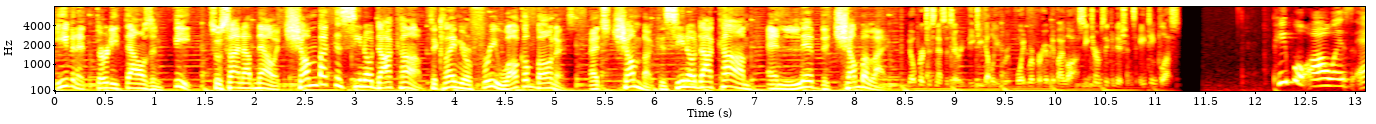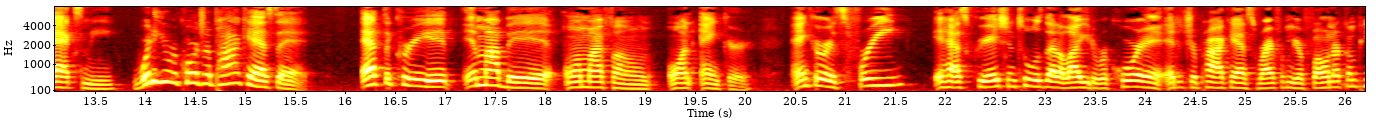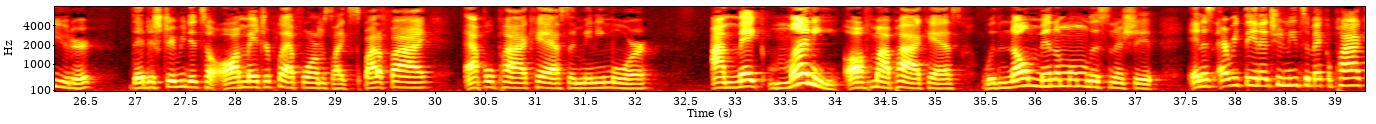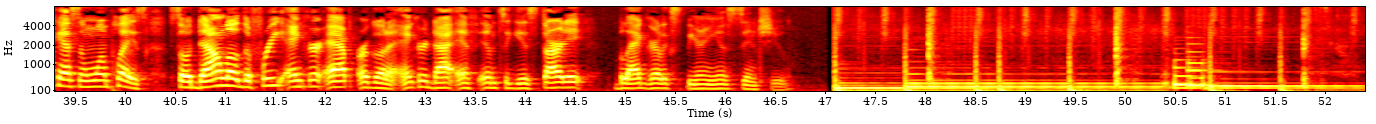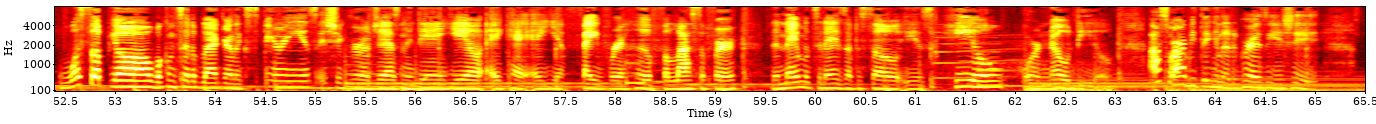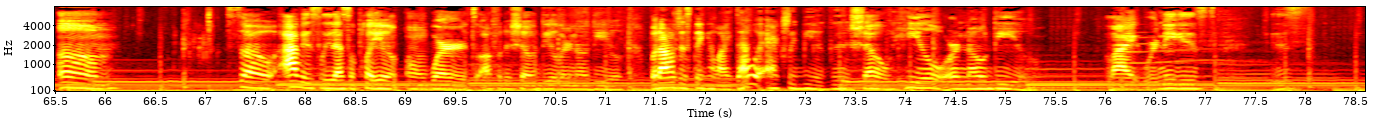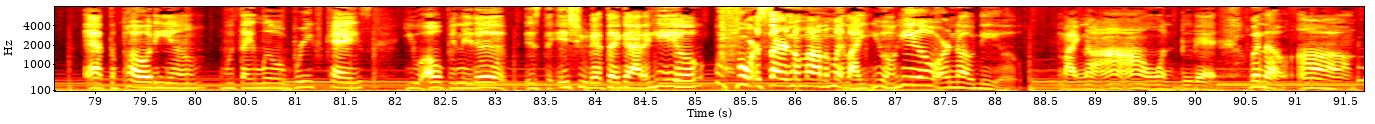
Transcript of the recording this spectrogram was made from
even at 30,000 feet. So sign up now at chumbacasino.com to claim your free welcome bonus. That's chumbacasino.com and live the Chumba life. No purchase necessary. VGW Group. Void were prohibited by law. See terms and conditions. 18 plus. People always ask me, where do you record your podcast at? At the crib, in my bed, on my phone, on Anchor. Anchor is free. It has creation tools that allow you to record and edit your podcast right from your phone or computer. They distribute it to all major platforms like Spotify, Apple Podcasts, and many more. I make money off my podcast with no minimum listenership, and it's everything that you need to make a podcast in one place. So download the free Anchor app or go to anchor.fm to get started. Black Girl Experience sent you. What's up, y'all? Welcome to the Black Girl Experience. It's your girl Jasmine Danielle, aka your favorite hood philosopher. The name of today's episode is Heal or No Deal. I swear I be thinking of the craziest shit. Um, so obviously that's a play on words off of the show Deal or No Deal. But I was just thinking like that would actually be a good show, Heal or No Deal. Like where niggas is at the podium with their little briefcase you open it up, it's the issue that they gotta heal for a certain amount of money. Like you gonna heal or no deal. Like, nah, I, don't want to do that. But no, um,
